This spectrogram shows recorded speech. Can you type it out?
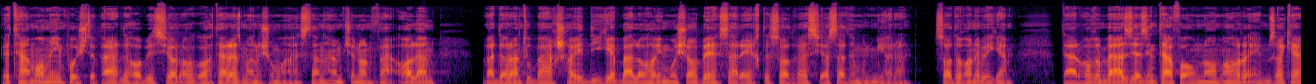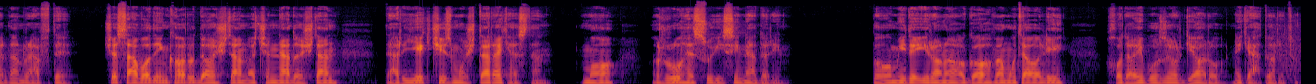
به تمام این پشت پرده ها بسیار آگاهتر از من و شما هستن همچنان فعالن و دارن تو بخش های دیگه بلاهای مشابه سر اقتصاد و سیاستمون میارن. صادقانه بگم در واقع بعضی از این تفاهم نامه ها رو امضا کردن رفته. چه سواد این کار رو داشتن و چه نداشتن در یک چیز مشترک هستن. ما روح سوئیسی نداریم. به امید ایران آگاه و متعالی خدای بزرگیار و نگهدارتون.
